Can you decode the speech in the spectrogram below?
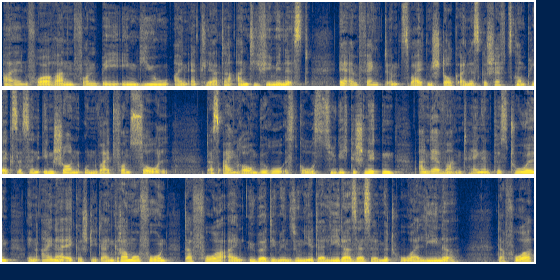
Allen voran von Bae In-gyu, ein erklärter Antifeminist. Er empfängt im zweiten Stock eines Geschäftskomplexes in Incheon unweit von Seoul. Das Einraumbüro ist großzügig geschnitten. An der Wand hängen Pistolen. In einer Ecke steht ein Grammophon. Davor ein überdimensionierter Ledersessel mit hoher Lehne. Davor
